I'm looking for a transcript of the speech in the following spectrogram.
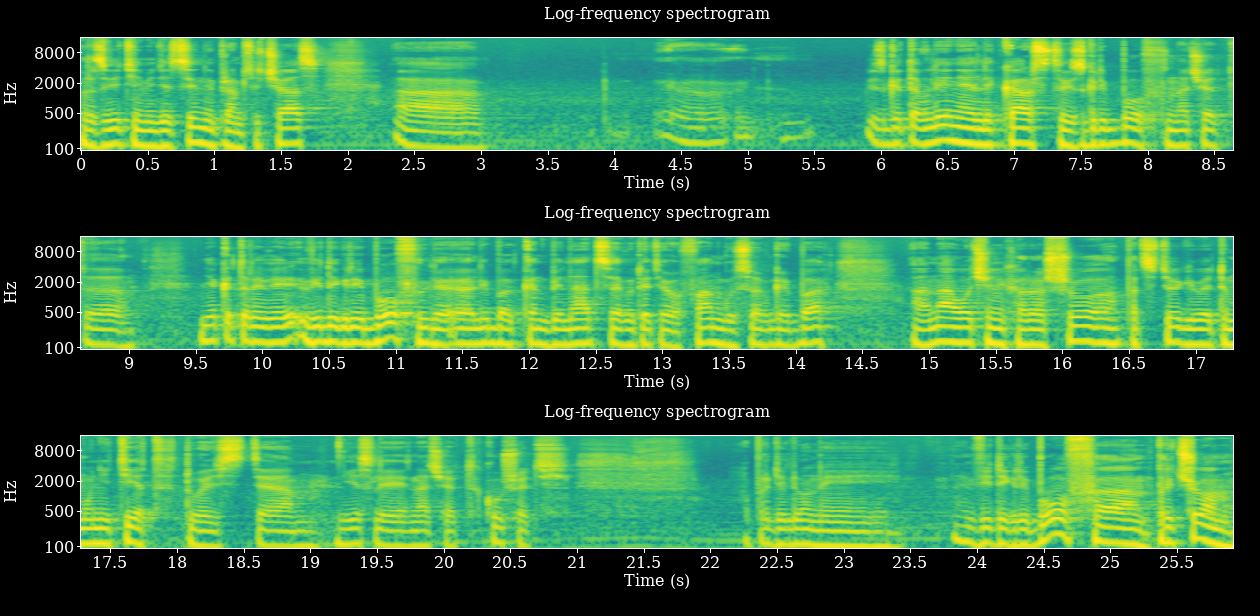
в развитии медицины прямо сейчас. А, э, изготовление лекарств из грибов. Значит, э, некоторые виды грибов, либо комбинация вот этого фангуса в грибах, она очень хорошо подстегивает иммунитет. То есть, э, если, значит, кушать определенные виды грибов, э, причем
